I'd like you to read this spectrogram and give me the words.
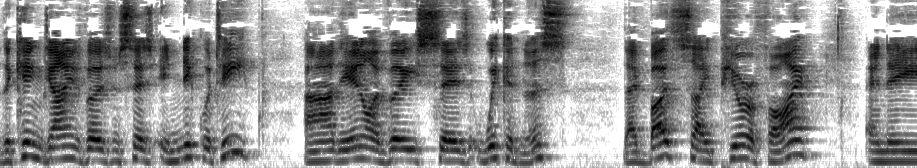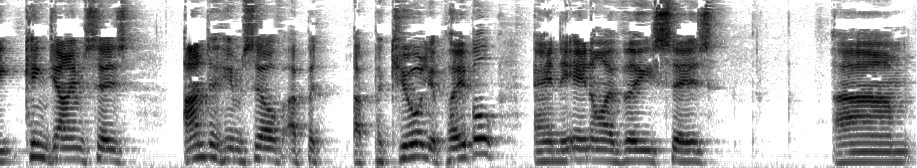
the King James Version says iniquity. Uh, the NIV says wickedness. They both say purify. And the King James says unto himself a, pe- a peculiar people. And the NIV says um,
